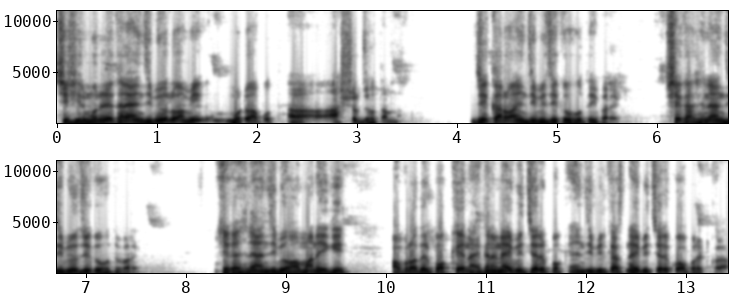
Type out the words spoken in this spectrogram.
শিশির মনির এখানে আইনজীবী হলেও আমি মোটো আপত আশ্চর্য হতাম না। যে কারও আইনজীবী যে কেউ হতেই পারে। শেখ হাসিনা আইনজীবীও যে কেউ হতে পারে। শেখ হাসিনা আইনজীবী হওয়া মানেই কি অপরাধের পক্ষে? না, এখানে ন্যায় বিচারের পক্ষে। আইনজীবীর কাছে ন্যায় বিচারে কোঅপারেট করা।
